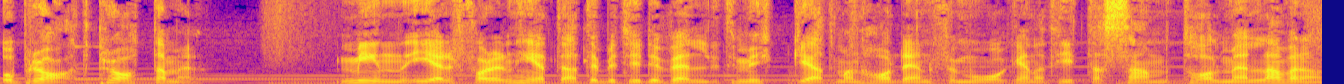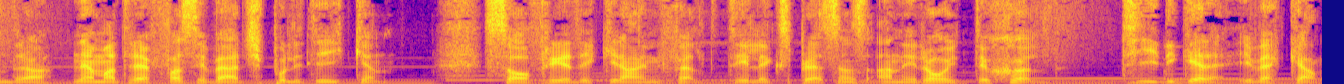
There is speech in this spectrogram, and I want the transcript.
och bra att prata med. Min erfarenhet är att det betyder väldigt mycket att man har den förmågan att hitta samtal mellan varandra när man träffas i världspolitiken, sa Fredrik Reinfeldt till Expressens Annie Reuterskiöld tidigare i veckan.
